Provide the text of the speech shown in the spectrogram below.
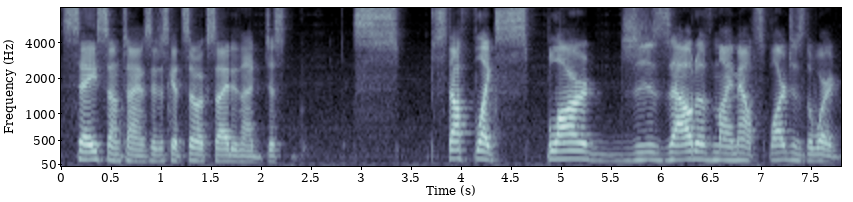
say sometimes. I just get so excited and I just stuff like splarges out of my mouth. Splarge is the word.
